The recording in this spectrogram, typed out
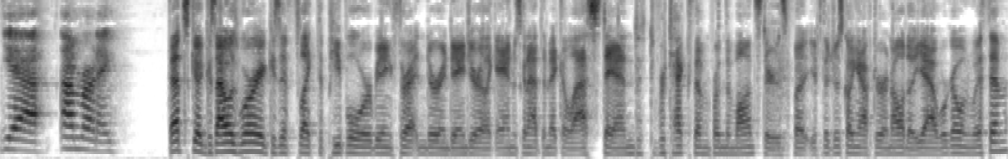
yeah, I'm running. That's good because I was worried because if like the people were being threatened or in danger, like Anne was gonna have to make a last stand to protect them from the monsters. But if they're just going after Ronaldo, yeah, we're going with him.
